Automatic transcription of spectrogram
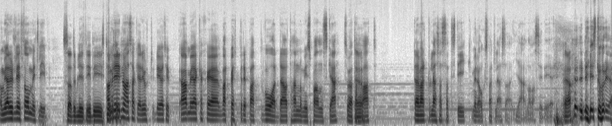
Om jag hade levt om mitt liv. Så hade det blivit Ja, men idéhistoriker. det är några saker jag hade gjort. Det är typ, ja men jag kanske varit bättre på att vårda och ta hand om min spanska som jag har Ja. Det hade varit att läsa statistik, men det har också varit att läsa jävla massa idéer. Ja. det är historia.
